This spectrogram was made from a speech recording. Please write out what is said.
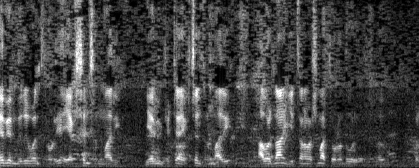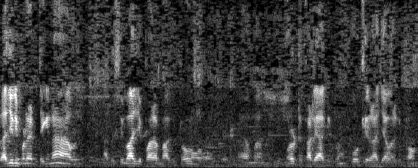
ஏவிஎம் நிறுவனத்தினுடைய எக்ஸ்டென்ஷன் மாதிரி ஏவிஎம் கிட்ட எக்ஸ்டென்ஷன் மாதிரி அவர் தான் இத்தனை வருஷமாக தொடர்ந்து ஒரு ரஜினி படம் எடுத்திங்கன்னா அவர் அது சிவாஜி படமாகட்டும் முரட்டு காளியாகட்டும் போக்கி ராஜாவாக இருக்கட்டும்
